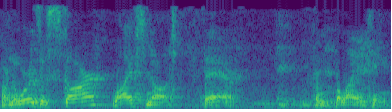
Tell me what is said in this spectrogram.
Or in the words of Scar, life's not fair. From The Lion King.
